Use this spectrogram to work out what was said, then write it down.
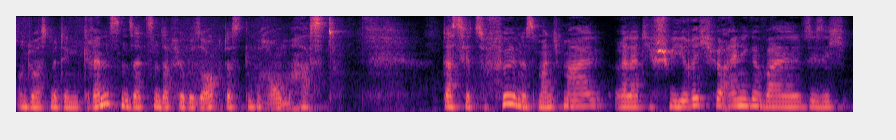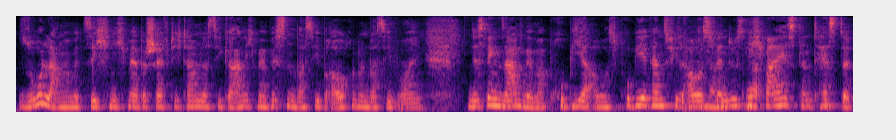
Und du hast mit dem Grenzensetzen dafür gesorgt, dass du Raum hast das hier zu füllen, ist manchmal relativ schwierig für einige, weil sie sich so lange mit sich nicht mehr beschäftigt haben, dass sie gar nicht mehr wissen, was sie brauchen und was sie wollen. Und deswegen sagen wir immer, probier aus, probier ganz viel aus. Genau. Wenn du es nicht ja. weißt, dann teste.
